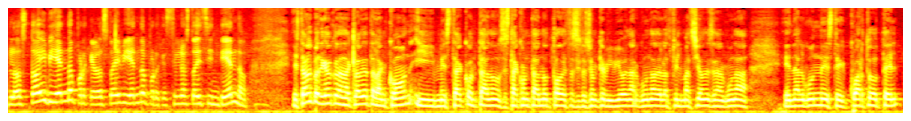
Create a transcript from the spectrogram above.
lo estoy viendo porque lo estoy viendo, porque sí lo estoy sintiendo. Estamos platicando con Ana Claudia Talancón y me está contando, nos está contando toda esta situación que vivió en alguna de las filmaciones, en alguna, en algún este cuarto de hotel.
